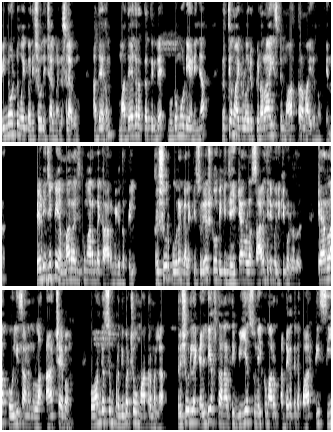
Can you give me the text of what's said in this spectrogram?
പിന്നോട്ട് പോയി പരിശോധിച്ചാൽ മനസ്സിലാകും. അദ്ദേഹം മതേതരത്വത്തിന്റെ മുഖമൂടി അണിഞ്ഞ കൃത്യമായിട്ടുള്ള ഒരു പിണറായിസ്റ്റ് മാത്രമായിരുന്നു എന്ന്. A D G P M R രാജകുമാറിന്റെ കാർമ്മികത്വത്തിൽ തൃശൂർ പൂരം കലക്കി സുരേഷ് ഗോപിക്ക് ജയിക്കാനുള്ള സാഹചര്യം ഒരുക്കി കൊടുത്തത് കേരള പോലീസാണെന്നുള്ള ആക്ഷേപം കോൺഗ്രസും പ്രതിപക്ഷവും മാത്രമല്ല തൃശൂരിലെ എൽ ഡി എഫ് സ്ഥാനാർത്ഥി വി എസ് സുനിൽകുമാറും അദ്ദേഹത്തിന്റെ പാർട്ടി സി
